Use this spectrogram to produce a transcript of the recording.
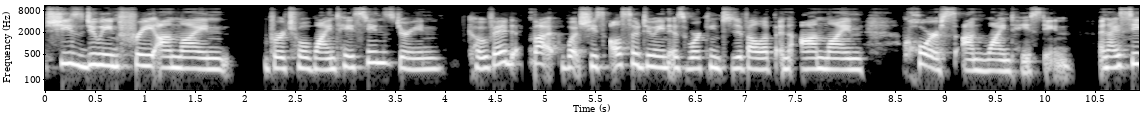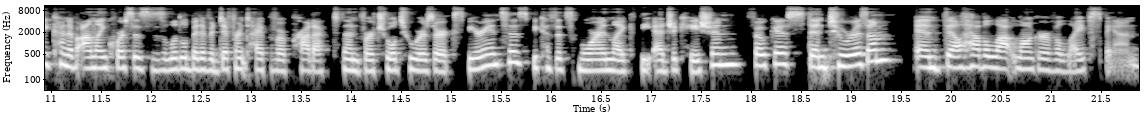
she's doing free online virtual wine tastings during COVID. But what she's also doing is working to develop an online course on wine tasting. And I see kind of online courses as a little bit of a different type of a product than virtual tours or experiences because it's more in like the education focus than tourism. And they'll have a lot longer of a lifespan.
